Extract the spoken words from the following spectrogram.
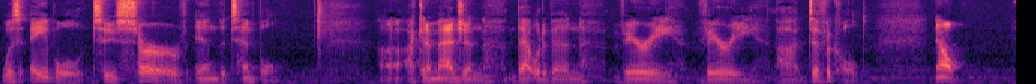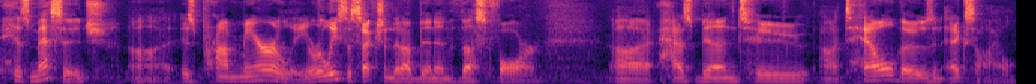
was able to serve in the temple. Uh, I can imagine that would have been very, very uh, difficult. Now, his message uh, is primarily, or at least the section that I've been in thus far, uh, has been to uh, tell those in exile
